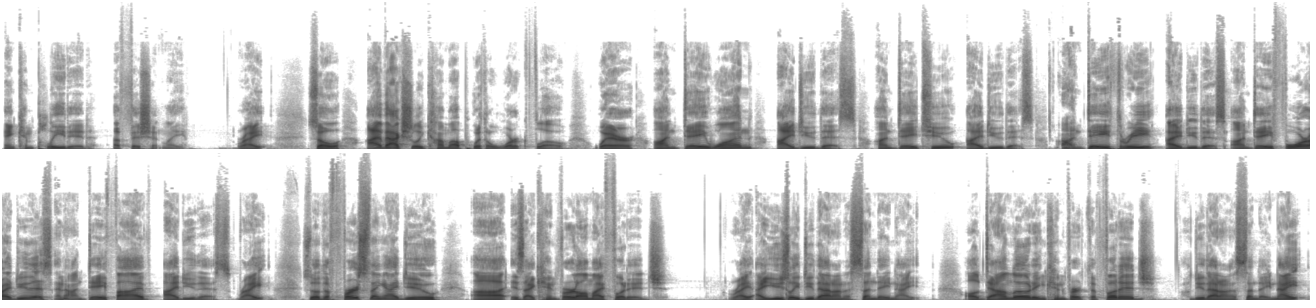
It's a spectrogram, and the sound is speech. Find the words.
and completed efficiently, right? So I've actually come up with a workflow where on day one, I do this. On day two, I do this. On day three, I do this. On day four, I do this. And on day five, I do this, right? So the first thing I do uh, is I convert all my footage, right? I usually do that on a Sunday night. I'll download and convert the footage. I'll do that on a Sunday night.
